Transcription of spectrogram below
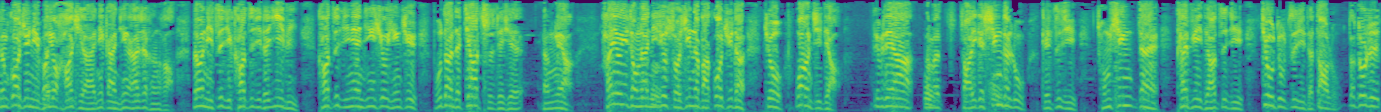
跟过去女朋友好起来，你感情还是很好。那么你自己靠自己的毅力，靠自己念经修行去不断的加持这些能量。还有一种呢，你就索性的把过去的就忘记掉，对不对啊？那么找一个新的路，给自己重新再开辟一条自己救助自己的道路，这都是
